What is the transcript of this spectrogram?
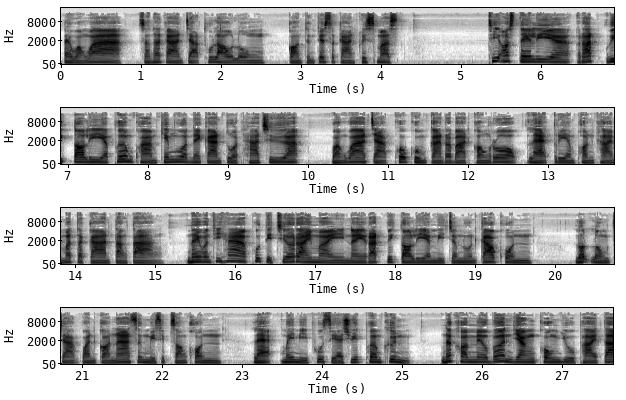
แต่หวังว่าสถานการณ์จะทุเลาลงก่อนถึงเทศกาลคริสต์มาสที่ออสเตรเลีย รัฐวิกตอเรียเพิ่มความเข้มงวดในการตรวจหาเชื้อ หวังว่าจะควบคุมการระบาดของโรค และเตรียมผ่อนคลายมาตรการต่างๆ ในวันที่ 5 ผู้ติดเชื้อรายใหม่ในรัฐวิกตอเรียมีจำนวน 9 คน ลดลงจากวันก่อนหน้าซึ่งมี 12 คน และไม่มีผู้เสียชีวิตเพิ่มขึ้น นครเมลเบิร์นยังคงอยู่ภายใต้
